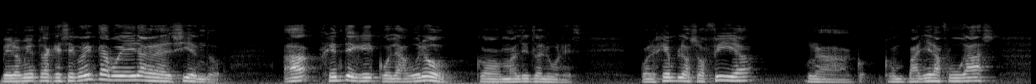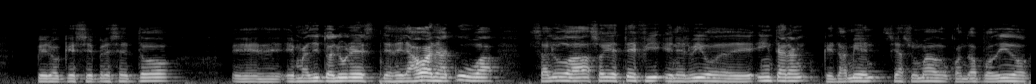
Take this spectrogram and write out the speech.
pero mientras que se conecta voy a ir agradeciendo a gente que colaboró con Maldito Lunes. Por ejemplo, a Sofía, una co- compañera fugaz, pero que se presentó eh, en Maldito Lunes desde La Habana, Cuba. Saludo a Soy Steffi en el vivo de Instagram, que también se ha sumado cuando ha podido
